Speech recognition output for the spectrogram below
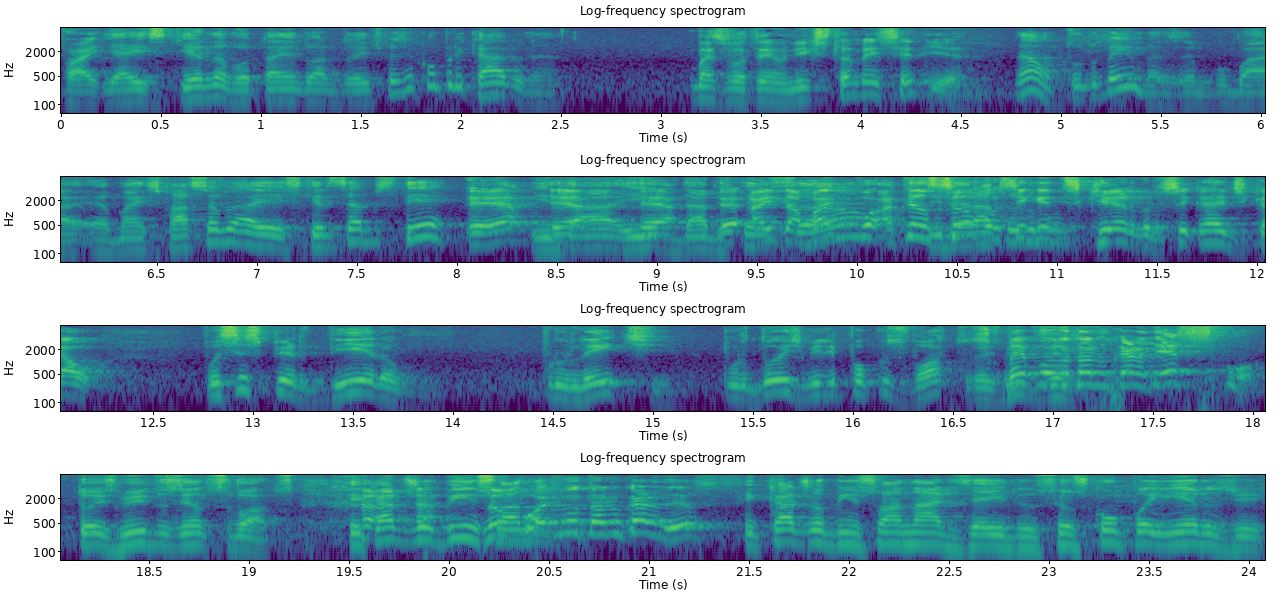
Vai. E a esquerda votar em Eduardo Leite vai ser complicado, né? Mas votar em Onix também seria. Não, tudo bem, mas é, é mais fácil a esquerda se abster. É, e é, dar, e é, dar é, ainda mais, atenção, você que é de esquerda, você que é radical. Vocês perderam para o Leite por dois mil e poucos votos. Como é que vou votar num cara desses, pô? 2.200 votos. Ricardo Jobim, sua... Não pode votar num cara desses. Ricardo Jobim, sua análise aí dos seus companheiros de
